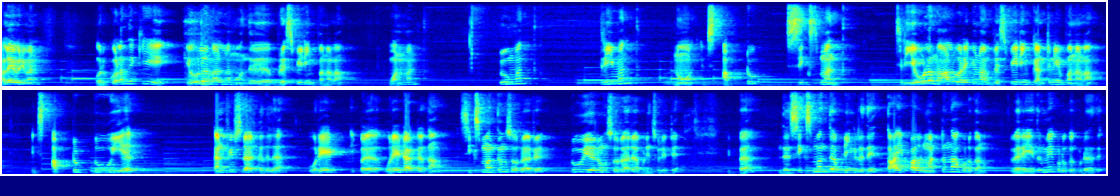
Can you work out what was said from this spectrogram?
Hello everyone ஒரு குழந்தைக்கு எவ்வளோ நாள் நம்ம வந்து பிரெஸ்ட் ஃபீடிங் பண்ணலாம்? One month two month three month no it's up to six month சரி எவ்வளோ நாள் வரைக்கும் நான் பிரெஸ்ட் ஃபீடிங் கண்டினியூ பண்ணலாம் it's up to two year கன்ஃபியூஸ்டாக இருக்குதுல ஒரே இப்போ ஒரே டாக்டர் தான். சிக்ஸ் மந்த்தும் சொல்கிறாரு டூ இயரும் சொல்கிறாரு அப்படின்னு சொல்லிட்டு. இப்போ இந்த சிக்ஸ் மந்த் அப்படிங்கிறது தாய்ப்பால் மட்டும்தான் கொடுக்கணும். வேறு எதுவுமே கொடுக்கக்கூடாது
